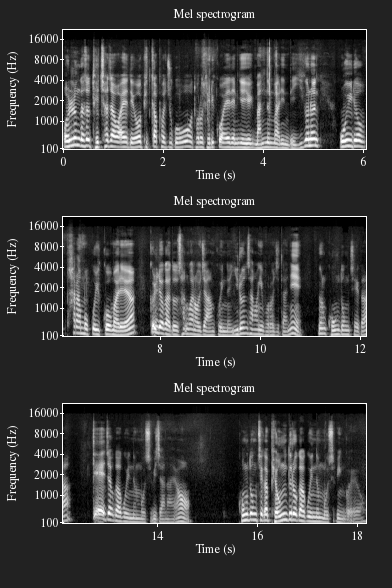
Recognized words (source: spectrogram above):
얼른 가서 되찾아와야 돼요. 빚 갚아주고 도로 데리고 와야 되는 게 맞는 말인데 이거는 오히려 팔아먹고 있고 말이야 끌려가도 상관하지 않고 있는 이런 상황이 벌어지다니 이건 공동체가 깨져가고 있는 모습이잖아요. 공동체가 병들어가고 있는 모습인 거예요.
